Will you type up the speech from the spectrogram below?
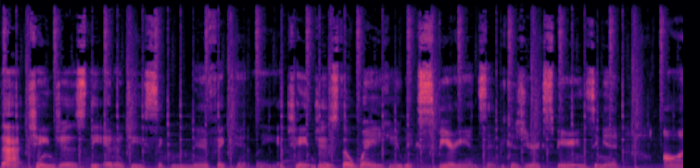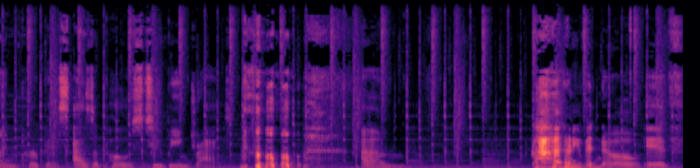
that changes the energy significantly. It changes the way you experience it because you're experiencing it on purpose as opposed to being dragged. um, I don't even know if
